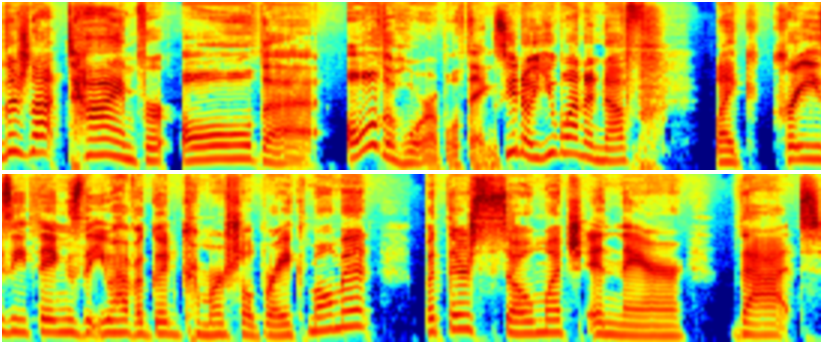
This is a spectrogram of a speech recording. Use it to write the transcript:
there's not time for all the all the horrible things. You know, you want enough like crazy things that you have a good commercial break moment, but there's so much in there that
